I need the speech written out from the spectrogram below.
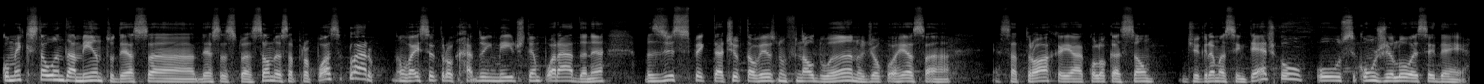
como é que está o andamento dessa, dessa situação, dessa proposta? Claro, não vai ser trocado em meio de temporada, né? Mas existe expectativa, talvez no final do ano, de ocorrer essa, essa troca e a colocação de grama sintética ou, ou se congelou essa ideia?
